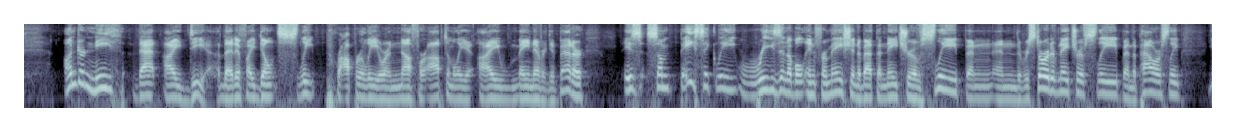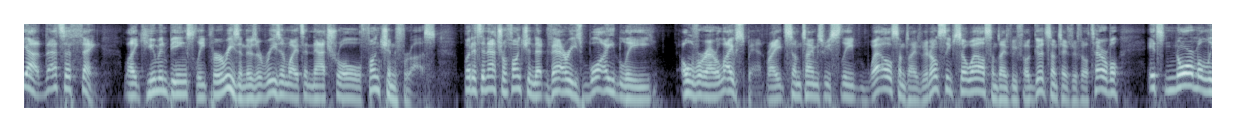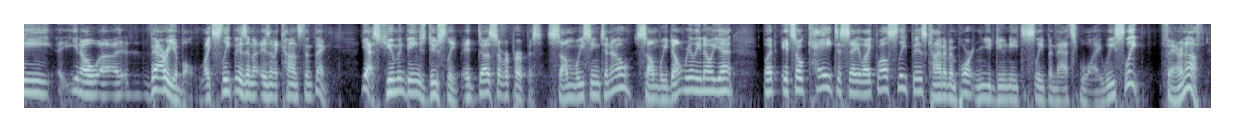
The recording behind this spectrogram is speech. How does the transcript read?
underneath that idea that if I don't sleep properly or enough or optimally, I may never get better is some basically reasonable information about the nature of sleep and, and the restorative nature of sleep and the power of sleep. Yeah, that's a thing. Like human beings sleep for a reason. There's a reason why it's a natural function for us, but it's a natural function that varies widely over our lifespan, right? Sometimes we sleep well, sometimes we don't sleep so well, sometimes we feel good, sometimes we feel terrible. It's normally, you know, uh, variable. Like sleep isn't a, isn't a constant thing. Yes, human beings do sleep. It does serve a purpose. Some we seem to know, some we don't really know yet, but it's okay to say like, well, sleep is kind of important. You do need to sleep and that's why we sleep. Fair enough.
